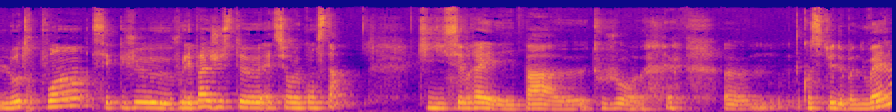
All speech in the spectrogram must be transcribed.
l'autre point, c'est que je voulais pas juste être sur le constat, qui c'est vrai est pas euh, toujours euh, euh, constitué de bonnes nouvelles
